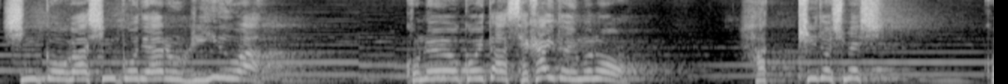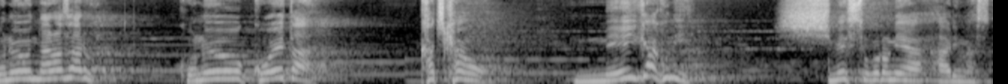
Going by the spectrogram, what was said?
信仰が信仰である理由はこの世を超えた世界というものをはっきりと示しこの世ならざるこの世を超えた価値観を明確に示すところにあります。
